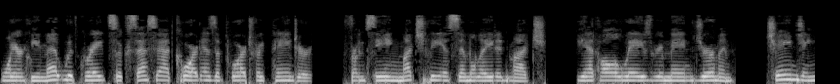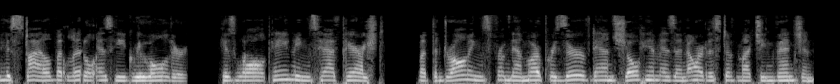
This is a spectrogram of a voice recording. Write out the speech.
where he met with great success at court as a portrait painter. From seeing much he assimilated much, yet always remained German, changing his style but little as he grew older. His wall paintings have perished, but the drawings from them are preserved and show him as an artist of much invention.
